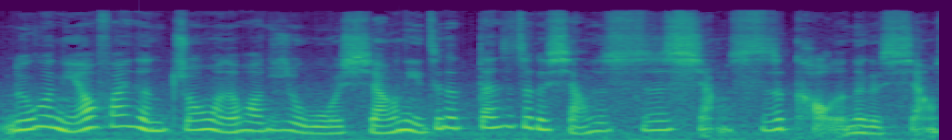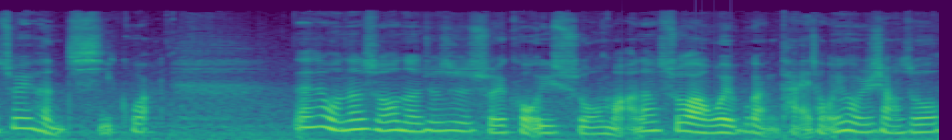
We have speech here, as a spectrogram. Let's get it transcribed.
如果你要翻译成中文的话，就是我想你这个，但是这个想是思想、思考的那个想，所以很奇怪。但是我那时候呢，就是随口一说嘛，那说完我也不敢抬头，因为我就想说，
